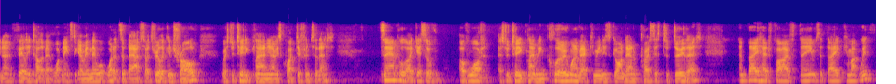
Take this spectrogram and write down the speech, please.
you know, fairly tight about what needs to go in there, what, what it's about. So it's really controlled. Where strategic plan, you know, is quite different to that. Example, I guess, of of what a strategic plan would include. One of our communities gone down a process to do that, and they had five themes that they came up with.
